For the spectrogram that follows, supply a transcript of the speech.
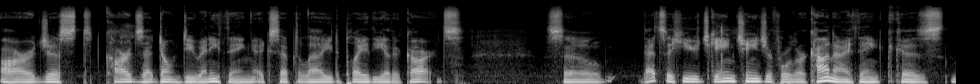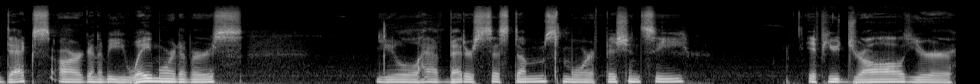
are just cards that don't do anything except allow you to play the other cards. So that's a huge game changer for Lorcana, I think, because decks are going to be way more diverse. You'll have better systems, more efficiency. If you draw your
